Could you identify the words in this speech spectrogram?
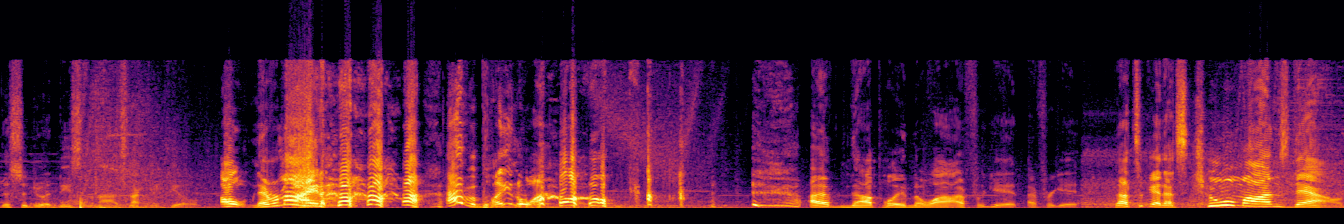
This should do a decent amount. It's not going to kill. Oh, never mind. I haven't played in a while. I have not played in a while. I forget. I forget. That's okay. That's two Mons down.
